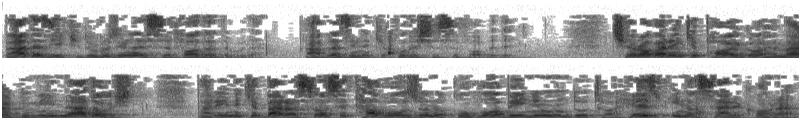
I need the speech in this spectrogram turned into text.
بعد از یکی دو روز اینا استفا داده بودن قبل از اینه که خودش استفا بده. چرا؟ برای اینکه پایگاه مردمی نداشت. برای اینه که بر اساس توازن قوا بین اون دوتا حزب اینا سر کارن.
